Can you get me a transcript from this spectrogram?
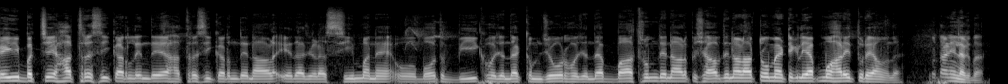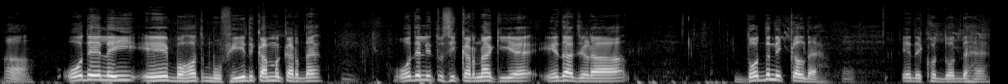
ਕਈ ਬੱਚੇ ਹੱਥ ਰਸੀ ਕਰ ਲੈਂਦੇ ਆ ਹੱਥ ਰਸੀ ਕਰਨ ਦੇ ਨਾਲ ਇਹਦਾ ਜਿਹੜਾ ਸੀਮਨ ਹੈ ਉਹ ਬਹੁਤ ਵੀਕ ਹੋ ਜਾਂਦਾ ਕਮਜ਼ੋਰ ਹੋ ਜਾਂਦਾ। ਬਾਥਰੂਮ ਦੇ ਨਾਲ ਪਿਸ਼ਾਬ ਦੇ ਨਾਲ ਆਟੋਮੈਟਿਕਲੀ ਆਪ ਮੁਹਾਰੇ ਤੁਰਿਆ ਆਉਂਦਾ ਹੈ। ਪਤਾ ਨਹੀਂ ਲੱਗਦਾ ਹਾਂ ਉਹਦੇ ਲਈ ਇਹ ਬਹੁਤ ਮੁਫੀਦ ਕੰਮ ਕਰਦਾ ਉਹਦੇ ਲਈ ਤੁਸੀਂ ਕਰਨਾ ਕੀ ਹੈ ਇਹਦਾ ਜਿਹੜਾ ਦੁੱਧ ਨਿਕਲਦਾ ਇਹ ਦੇਖੋ ਦੁੱਧ ਹੈ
